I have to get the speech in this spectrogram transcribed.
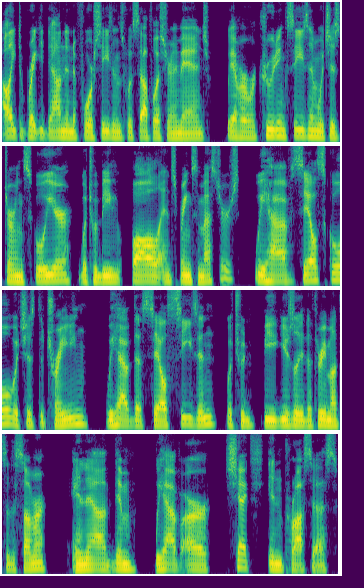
I like to break it down into four seasons with Southwestern Advantage. We have our recruiting season, which is during school year, which would be fall and spring semesters. We have sales school, which is the training. We have the sales season, which would be usually the three months of the summer. And uh, then we have our check in process,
